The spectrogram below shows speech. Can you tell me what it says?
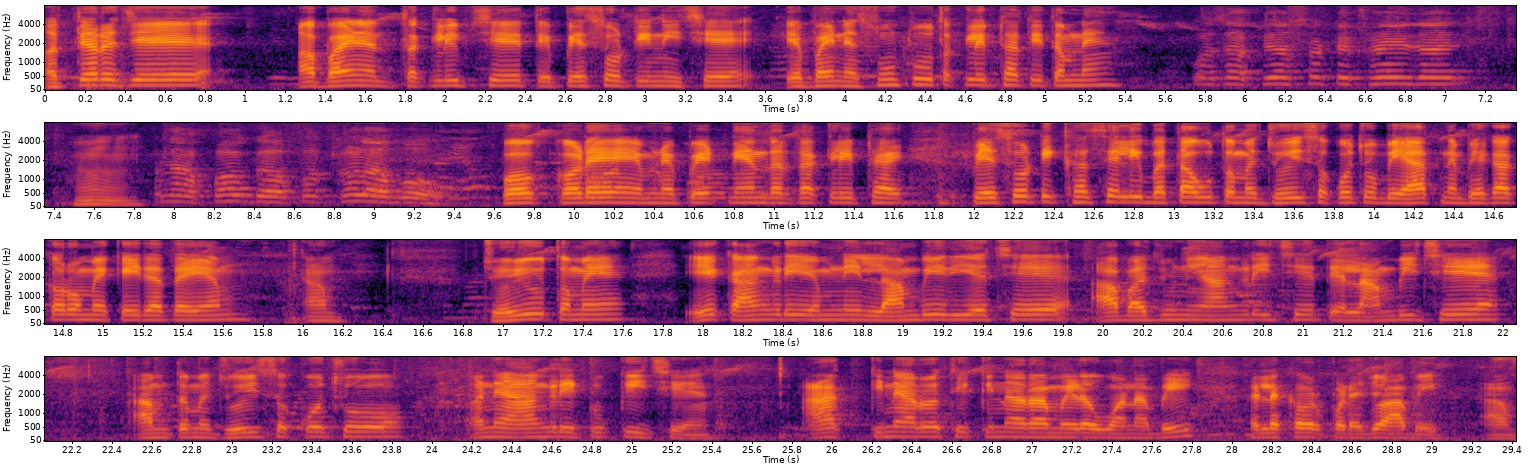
અત્યારે જે આ ભાઈને તકલીફ છે, તે પેસોટીની છે, એ ભાઈને શું શું તકલીફ થતી તમને? પગ કળે એમને પેટની અંદર તકલીફ થાય. પેસોટી ખસેલી બતાવું તમે જોઈ શકો છો બે હાથને ભેગા કરો મેં કર્યા હતા એમ. આમ જોયું તમે એક આંગળી એમની લાંબી રહે છે આ બાજુની આંગળી છે તે લાંબી છે. આમ તમે જોઈ શકો છો અને આંગળી ટૂંકી છે. આ કિનારોથી કિનારા મેળવવાના બે એટલે ખબર પડે જો આ બે આમ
